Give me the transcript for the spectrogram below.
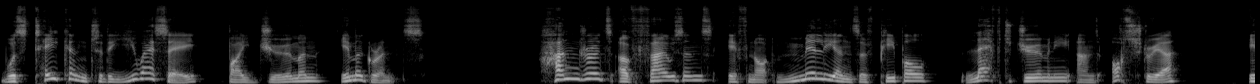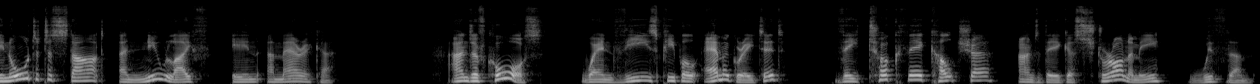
was taken to the USA by German immigrants. hundreds of thousands, if not millions, of people left Germany and Austria in order to start a new life in America. And of course, when these people emigrated, they took their culture and their gastronomy with them.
